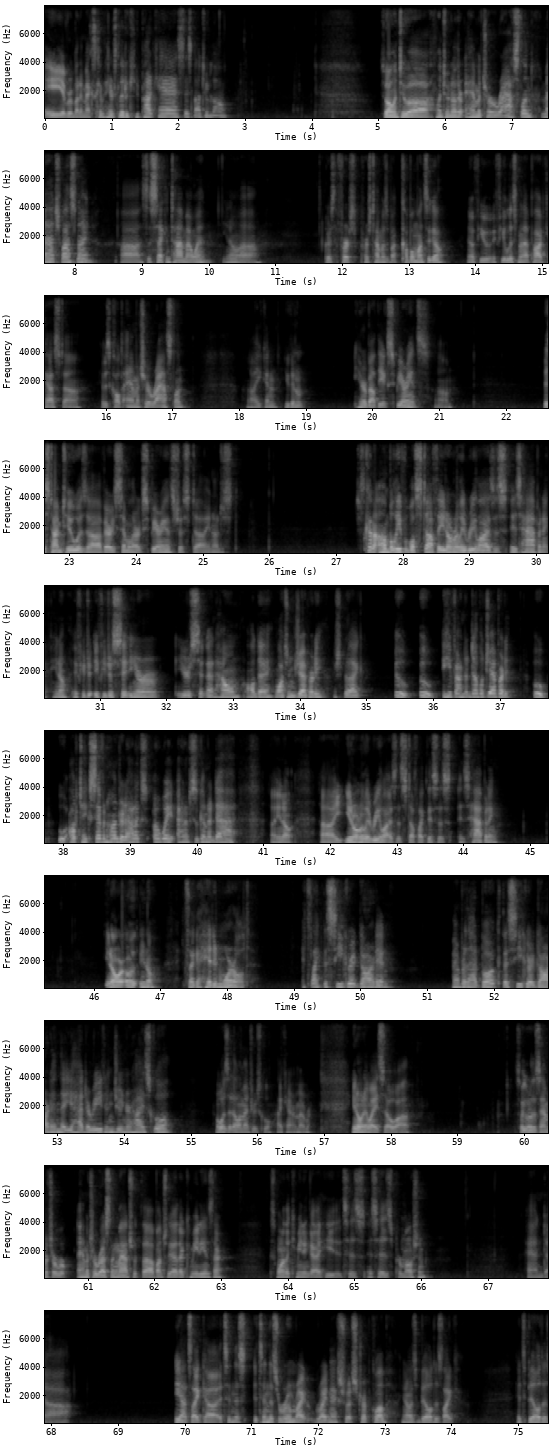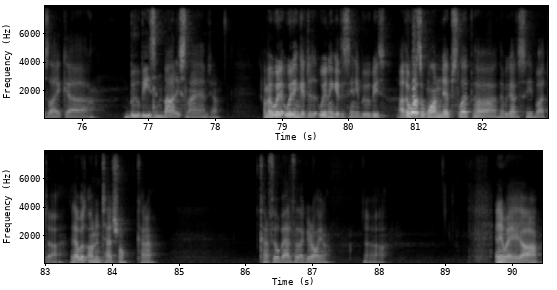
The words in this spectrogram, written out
Hey everybody, Max Kevin here. It's Little Kitty Podcast. It's not too long. So I went to uh went to another amateur wrestling match last night. Uh, it's the second time I went. You know, uh, of course the first first time was about a couple months ago. You know, if you if you listen to that podcast, uh, it was called Amateur Wrestling. Uh, you can you can hear about the experience. Um, this time too was a very similar experience. Just uh, you know, just just kind of unbelievable stuff that you don't really realize is, is happening. You know, if you if you just sitting you're you're sitting at home all day watching Jeopardy, you should be like, ooh ooh, he found a double Jeopardy. Ooh ooh, I'll take seven hundred, Alex. Oh wait, Alex is gonna die. Uh, you know, uh, you don't really realize that stuff like this is is happening. You know, or, or you know, it's like a hidden world. It's like the Secret Garden. Remember that book, The Secret Garden, that you had to read in junior high school? Or was it elementary school? I can't remember. You know, anyway, so uh, so I go to this amateur amateur wrestling match with a bunch of the other comedians there. Because one of the comedian guy, he it's his it's his promotion. And uh, yeah, it's like uh, it's in this it's in this room right right next to a strip club. You know, its build is like it's billed as like uh, boobies and body slams. You know, I mean, we, we didn't get to we didn't get to see any boobies. Uh, there was one nip slip uh, that we got to see, but uh, that was unintentional. Kind of kind of feel bad for that girl, you know. Uh, anyway, uh,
